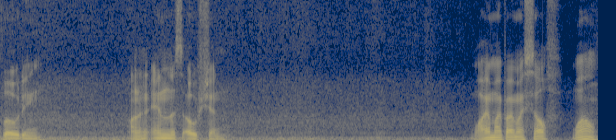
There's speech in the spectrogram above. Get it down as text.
floating on an endless ocean. Why am I by myself? Well,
